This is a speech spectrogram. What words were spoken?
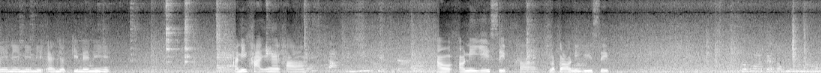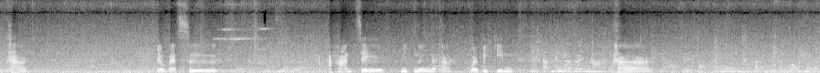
นี่นี่นี่นี่แอนอยากกินไอ้นี่ อันนี้ขายยังไงคะสามชิ้นยี่สิบจ้าเอาเอานี้ยี่สิบค่ะ แล้วก็เอานี้ยี่สิบข้าวโพดกับเต้าหู้เนาะค่ะ เดี๋ยวแวะซื้ออาหารเจนิดนึงนะคะ ไว้ไปกินแป๊บนึงนะเป็นนะค่ะเคยของแป๊บนึงผัดหมี่น้ำร้อนจ้ะ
